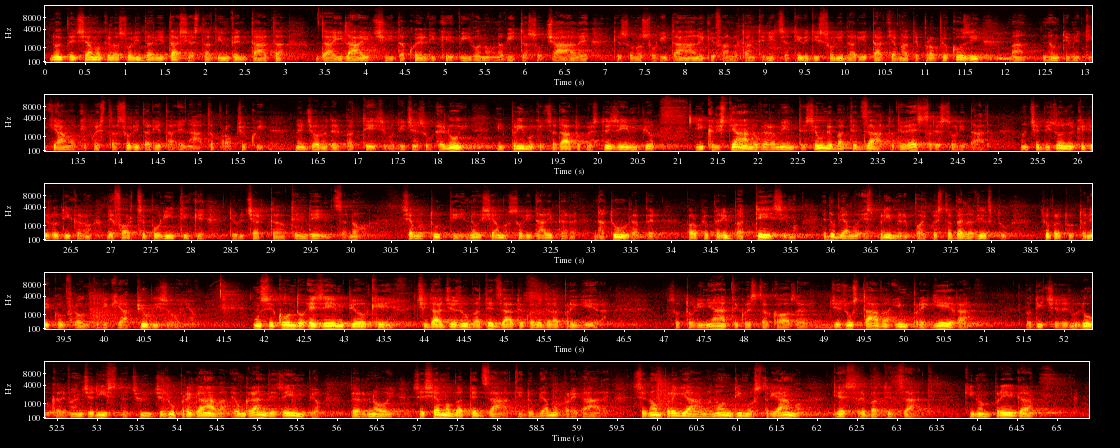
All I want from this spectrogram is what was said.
Noi pensiamo che la solidarietà sia stata inventata dai laici, da quelli che vivono una vita sociale, che sono solidali, che fanno tante iniziative di solidarietà chiamate proprio così, ma non dimentichiamo che questa solidarietà è nata proprio qui, nel giorno del battesimo di Gesù. È Lui il primo che ci ha dato questo esempio, il cristiano veramente, se uno è battezzato deve essere solidale, non c'è bisogno che glielo dicano le forze politiche di una certa tendenza, no, siamo tutti, noi siamo solidali per natura, per, proprio per il battesimo e dobbiamo esprimere poi questa bella virtù soprattutto nei confronti di chi ha più bisogno. Un secondo esempio che ci dà Gesù battezzato è quello della preghiera. Sottolineate questa cosa, Gesù stava in preghiera, lo dice Luca, l'Evangelista, Gesù pregava, è un grande esempio per noi. Se siamo battezzati dobbiamo pregare, se non preghiamo non dimostriamo di essere battezzati. Chi non prega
